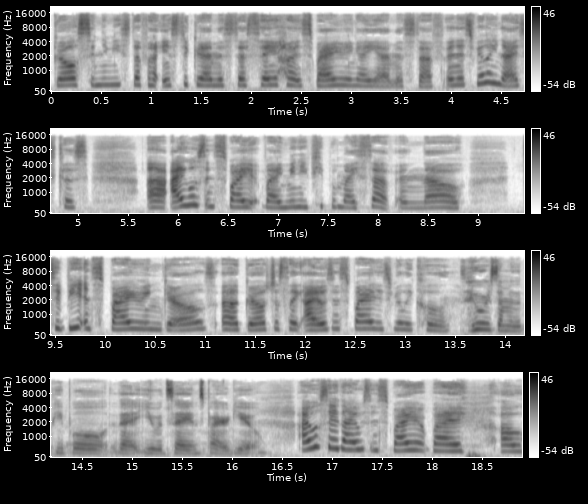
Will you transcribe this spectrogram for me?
girls sending me stuff on Instagram and stuff saying how inspiring I am and stuff. And it's really nice because uh, I was inspired by many people myself, and now to be inspiring girls, uh, girls just like I was inspired, is really cool. Who are some of the people that you would say inspired you? I would say that I was inspired by a,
